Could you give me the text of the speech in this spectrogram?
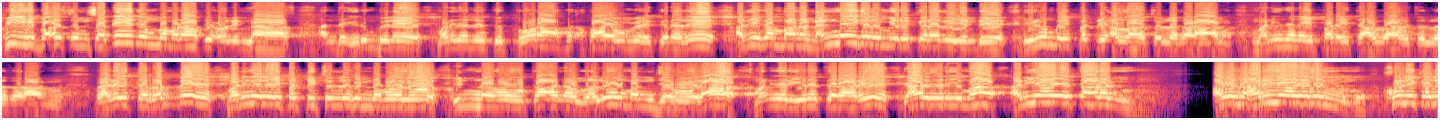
ஃபீஹி பஅசுன் ஷதீதும் வ மனாஃபிஉ லின்னாஸ். அந்த இரும்பிலே மனிதர்களுக்கு போரா அபாயமும் இருக்கிறது அதிகமான நன்மைகளும் இருக்கிறது என்று இரும்பை பற்றி அல்லாஹ் சொல்லுகிறான். மனிதனை படைத்த அல்லாஹ் சொல்லுகிறான். சொல்லுகிறான். படைத்த ரப்பே மனிதனை பற்றி சொல்லுகின்ற பொழுது இன்னஹோ கான வலூமன் ஜஹூலா. மனிதர் இருக்கிறாரே யாரு தெரியுமா? அநியாயத்தாரன் அவன் அறியாதவன். குலிக்கல்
